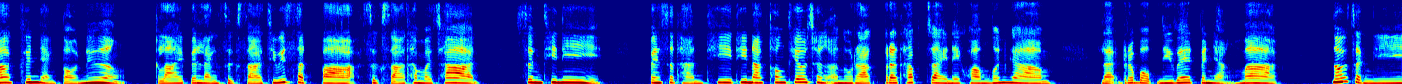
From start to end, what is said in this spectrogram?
มากขึ้นอย่างต่อเนื่อง กลายเป็นแหล่งศึกษาชีวิตสัตว์ป่า ศึกษาธรรมชาติ ซึ่งที่นี่เป็นสถานที่ที่นักท่องเที่ยวเชิงอนุรักษ์ประทับใจในความงดงาม และระบบนิเวศเป็นอย่างมาก นอกจากนี้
